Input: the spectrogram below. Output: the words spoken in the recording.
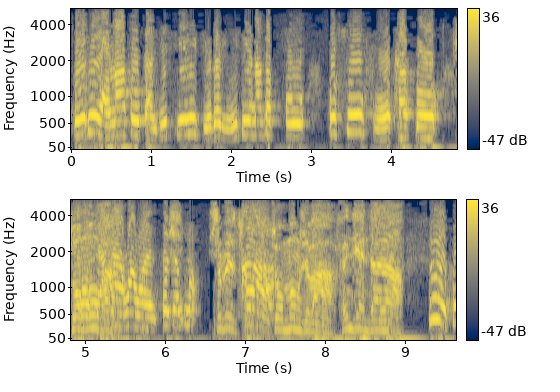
昨天我妈说感觉心里觉得有一点那个不不舒服，她说做梦啊我想想问问这个梦是不是做、啊做梦是吧？很简单啊，是不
